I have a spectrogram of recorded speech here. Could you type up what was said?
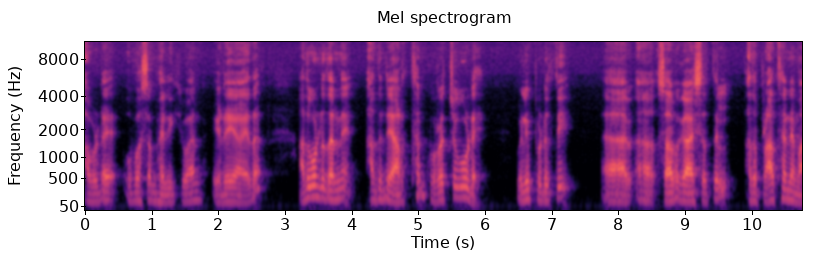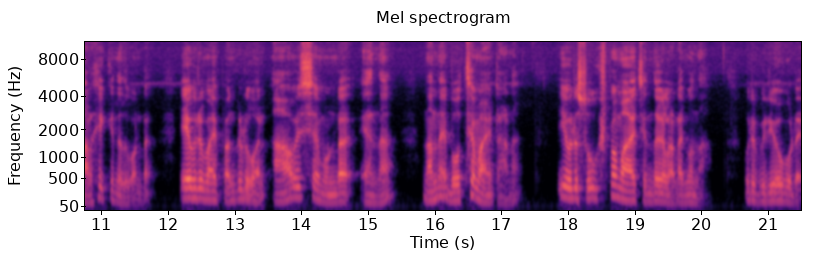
അവിടെ ഉപസംഹരിക്കുവാൻ ഇടയായത്. അതുകൊണ്ട് തന്നെ അതിന്റെ അർത്ഥം കുറച്ചുകൂടെ വെളിപ്പെടുത്തി സാവകാശത്തിൽ അത് പ്രാധാന്യം അർഹിക്കുന്നത് കൊണ്ട് ഏവരുമായി പങ്കിടുവാൻ ആവശ്യമുണ്ട് എന്ന് നന്നേ ബോധ്യമായിട്ടാണ് ഈ ഒരു സൂക്ഷ്മമായ ചിന്തകൾ അടങ്ങുന്ന ഒരു വീഡിയോ കൂടെ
